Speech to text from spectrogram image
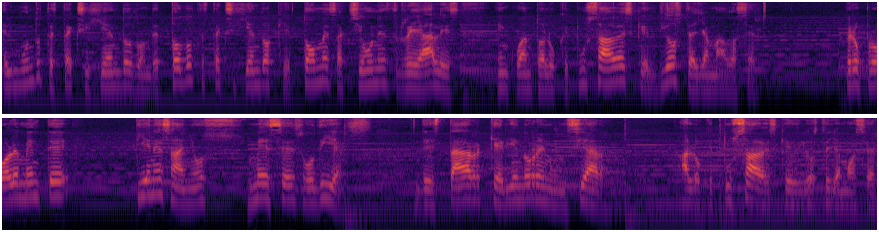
el mundo te está exigiendo, donde todo te está exigiendo a que tomes acciones reales en cuanto a lo que tú sabes que Dios te ha llamado a hacer. Pero probablemente tienes años, meses o días de estar queriendo renunciar a lo que tú sabes que Dios te llamó a hacer.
